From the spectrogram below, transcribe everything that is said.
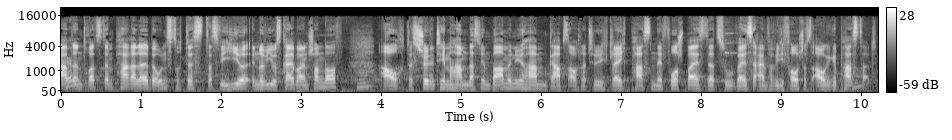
ah, okay. gab dann trotzdem parallel bei uns durch das, dass wir hier in der View Sky Bar in Schondorf mhm. auch das schöne Thema haben, dass wir ein Barmenü haben, gab es auch natürlich gleich passende Vorspeise dazu, weil es einfach wie die Faust aufs Auge gepasst mhm. hat.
